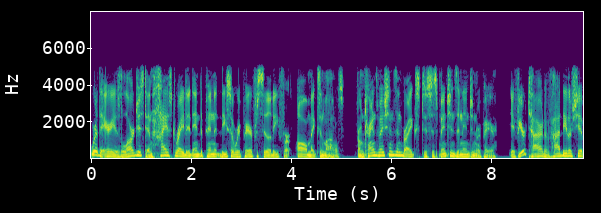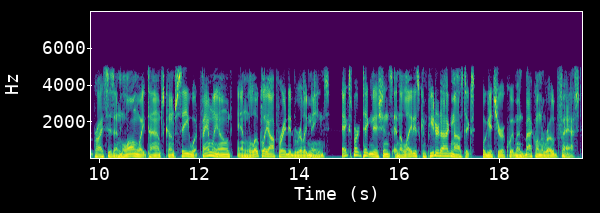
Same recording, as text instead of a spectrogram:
We're the area's largest and highest rated independent diesel repair facility for all makes and models, from transmissions and brakes to suspensions and engine repair. If you're tired of high dealership prices and long wait times, come see what family owned and locally operated really means. Expert technicians and the latest computer diagnostics will get your equipment back on the road fast.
